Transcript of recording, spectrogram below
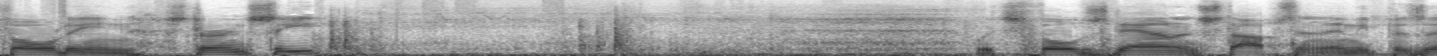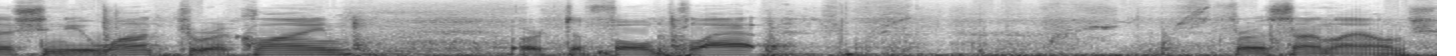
folding stern seat which folds down and stops in any position you want to recline or to fold flat for a sun lounge.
